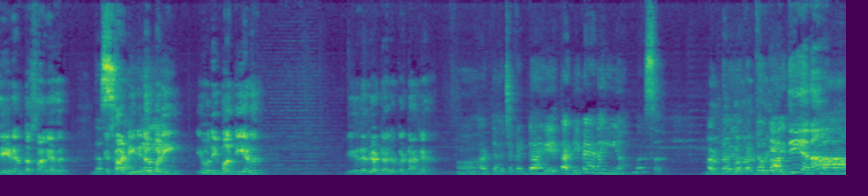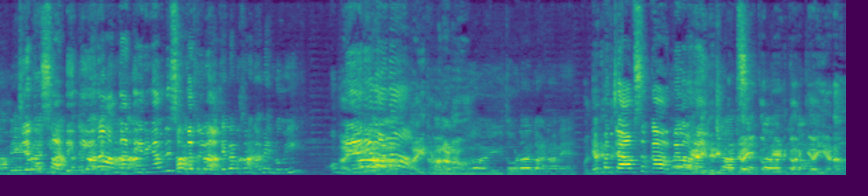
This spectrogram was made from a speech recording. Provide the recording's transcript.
ਫੇਰ ਇਹਨੂੰ ਦੱਸਾਂਗੇ ਫਿਰ ਕਿ। ਸਾਡੀ ਨਹੀਂ ਨਾ ਬਣੀ ਇਹ ਉਹਦੀ ਬਣਦੀ ਹੈ ਨਾ ਇਹਦੇ ਹੱਡਾਂ ਚੋਂ ਕੱਢਾਂਗੇ ਹਾਂ ਹੱਡਾਂ ਚ ਕੱਢਾਂਗੇ ਤੁਹਾਡੀ ਭੈਣ ਹੈਗੀ ਆ ਬਸ ਲੱਗ ਹੱਡਾਂ ਜੂ ਚੋਂ ਪਤਾ। ਕੱਢੋਗੇ ਦਾਦੀ ਹੈ ਨਾ। ਹਾਂ ਵੇਖ ਜੇ ਤੂੰ ਲਾ ਕੀ ਸਾਡੀ ਹੱਥ ਧੀ ਲਾ ਕੇ ਨਾ, ਆਪਾਂ ਦਿਖਾਣਾ। ਤੇਰੀਆਂ ਵੀ ਨਹੀਂ ਹੱਥ ਸੁਧਰਨੀਆਂ। ਲਾ ਕੇ ਤਾਂ ਵਿਖਾਣਾ ਮੈਨੂੰ ਵੀ ਉਹ ਆਈ ਮੇਰੇ ਥੋੜਾ ਨਾਲ ਲਾਣਾ ਆਈ ਥੋੜਾ ਲਾਣਾ ਵਾ ਹਾਈ ਥੋੜਾ ਲਾਣਾ ਮੈਂ ਉਹ ਇਹ ਜਿਹੜੀ ਪੰਜਾਬ ਸਰਕਾਰ ਨੇ ਲਾਣਾ ਜਿਹੜੀ ਹੈ। ਤੇਰੀ ਪੰਜਾਬ ਭਰਜਾਈ ਸਰਕਾਰ ਕੰਪਲੀਟ ਨੇ ਕਰਕੇ ਆਈ ਹੈ ਨਾ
